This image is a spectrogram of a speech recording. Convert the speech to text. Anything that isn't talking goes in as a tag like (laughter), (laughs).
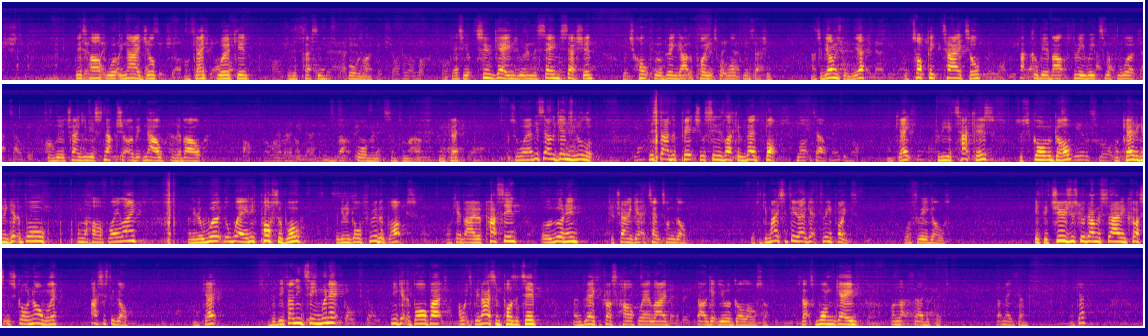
This half work with Nigel, okay, working with a pressing forward line. Okay, so you've got two games within the same session, which hopefully will bring out the points what we want from the session. Now, to be honest with you, the topic title, that could be about three weeks worth of work. So I'm going to try and give you a snapshot of it now in about about four minutes, something like that. Okay. So uh, this is how the game is going to look. This side of the pitch, you'll see there's like a red box marked out. Okay. For the attackers to score a goal, okay, they're going to get the ball from the halfway line. They're going to work the way, and if possible, they're going to go through the box, okay, by either passing or running to try and get attempt on goal. If they can manage to do that, get three points or three goals. If they choose just go down the side and cross it and score normally, that's just a goal. Okay? If the defending team win it, you get the ball back. I want you to be nice and positive and break across the halfway line. That'll get you a goal also. So that's one game on that side of the pitch. That makes sense. Okay?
